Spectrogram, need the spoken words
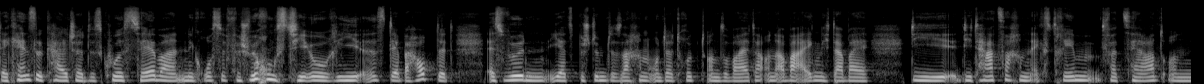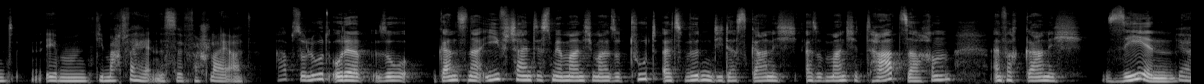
der Cancel Culture Diskurs selber eine große Verschwörungstheorie ist, der behauptet, es würden jetzt bestimmte Sachen unterdrückt und so weiter und aber eigentlich dabei die, die Tatsachen extrem verzerrt und eben die Machtverhältnisse verschleiert. Absolut. Oder so ganz naiv scheint es mir manchmal so tut, als würden die das gar nicht, also manche Tatsachen einfach gar nicht sehen. Ja.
